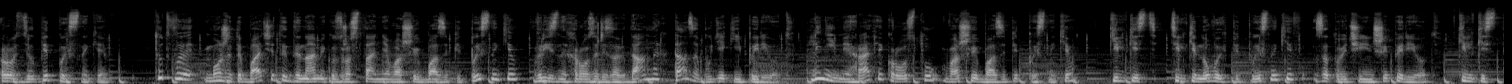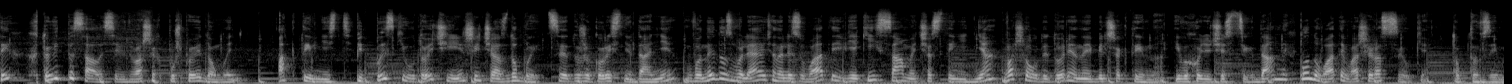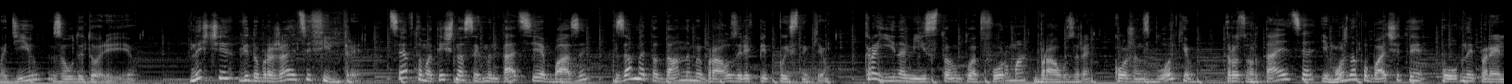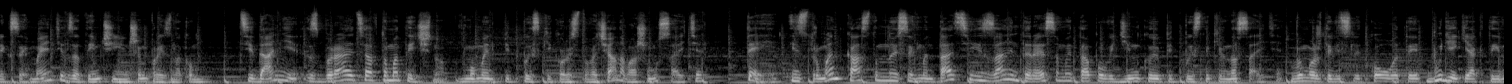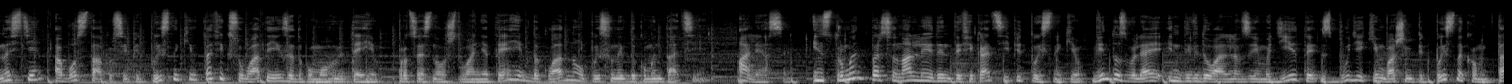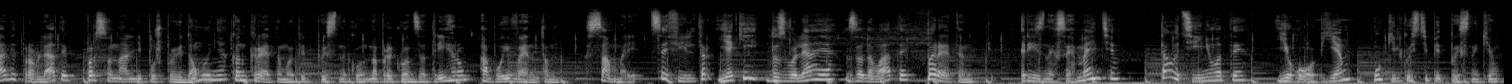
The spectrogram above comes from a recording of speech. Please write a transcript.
розділ підписники. Тут ви можете бачити динаміку зростання вашої бази підписників в різних розрізах даних та за будь-який період. Лінійний графік росту вашої бази підписників. Кількість тільки нових підписників за той чи інший період. Кількість тих, хто відписалися від ваших пуш-повідомлень. Активність підписки у той чи інший час доби. Це дуже корисні дані. Вони дозволяють аналізувати, в якій саме частині дня ваша аудиторія найбільш активна, і, виходячи з цих даних, планувати ваші розсилки, тобто взаємодію з аудиторією. Нижче відображаються фільтри. Це автоматична сегментація бази за метаданими браузерів підписників. Країна, місто, платформа, браузери. Кожен з блоків розгортається і можна побачити повний перелік сегментів за тим чи іншим признаком. Ці дані збираються автоматично в момент підписки користувача на вашому сайті. Теги інструмент кастомної сегментації за інтересами та поведінкою підписників на сайті. Ви можете відслідковувати будь-які активності або статуси підписників та фіксувати їх за допомогою тегів. Процес налаштування тегів докладно описаний в документації. Аліаси інструмент персональної ідентифікації підписників. Він дозволяє індивідуально взаємодіяти з будь-яким вашим підписником та відправляти персональні пуш-повідомлення конкретному підписнику, наприклад, за тригером або івентом. Summary – це фільтр, який дозволяє задавати перетин різних сегментів та оцінювати його об'єм у кількості підписників.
